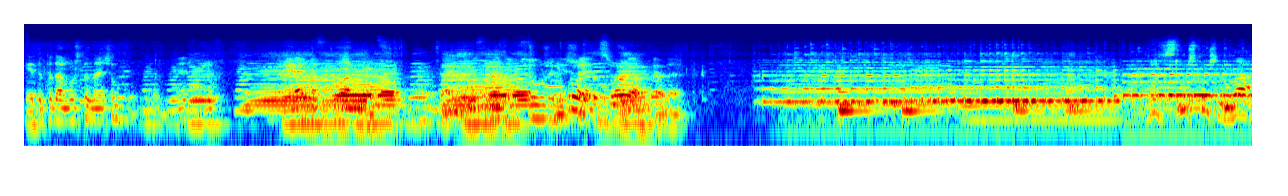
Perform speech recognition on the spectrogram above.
Это потому что начал, понимаешь, уже реально вкладываться. Поэтому сразу все уже Не мешает. просто слова, Ладно, да. Вот, слушай, слушай, два.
